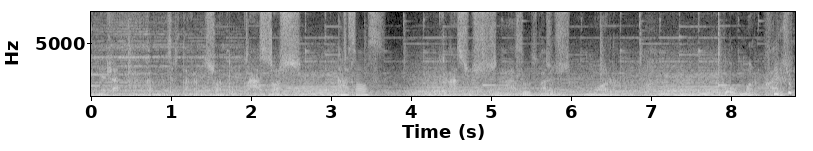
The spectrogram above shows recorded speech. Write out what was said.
Ini adalah akan menceritakan suatu kasus. Kasos kasus Kasus, kasus kok humor kasus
